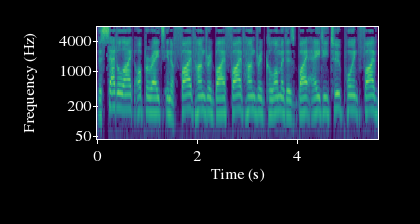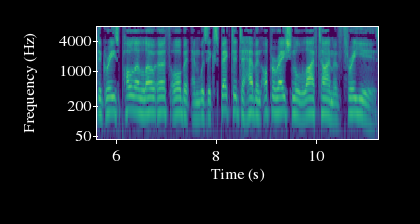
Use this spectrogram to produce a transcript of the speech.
The satellite operates in a 500 by 500 km by 82.5 degrees polar low Earth orbit and was expected to have an operational lifetime of three years.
